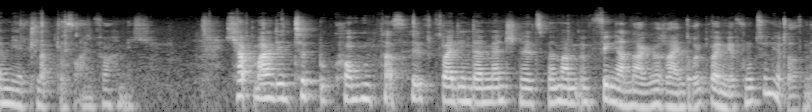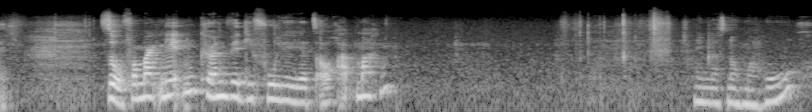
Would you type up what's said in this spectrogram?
Bei mir klappt das einfach nicht. Ich habe mal den Tipp bekommen, das hilft bei den Dimensionals, wenn man im Fingernagel reindrückt. Bei mir funktioniert das nicht. So, vom Magneten können wir die Folie jetzt auch abmachen. Ich nehme das nochmal hoch.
